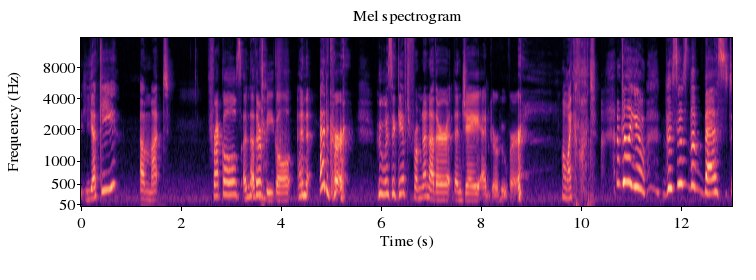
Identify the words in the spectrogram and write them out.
Yucky, a mutt, Freckles, another beagle, and Edgar, who was a gift from none other than J. Edgar Hoover. Oh my god. I'm telling you, this is the best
